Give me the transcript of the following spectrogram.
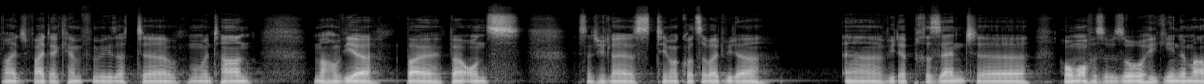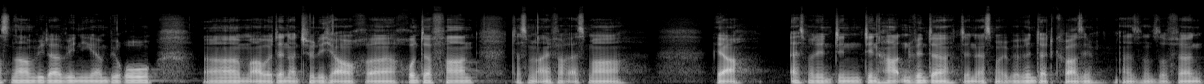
Weit, weiter kämpfen, wie gesagt, äh, momentan machen wir bei, bei uns, ist natürlich leider das Thema Kurzarbeit wieder, äh, wieder präsent. Äh, Homeoffice sowieso, Hygienemaßnahmen wieder weniger im Büro, ähm, aber dann natürlich auch äh, runterfahren, dass man einfach erstmal, ja, erstmal den, den, den harten Winter, den erstmal überwintert quasi. Also insofern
